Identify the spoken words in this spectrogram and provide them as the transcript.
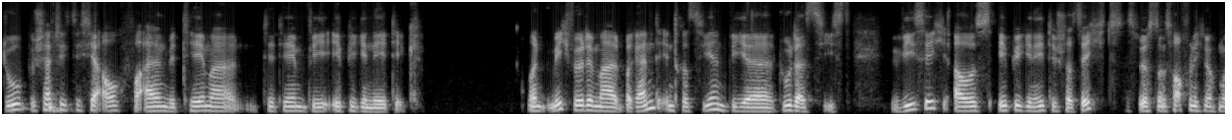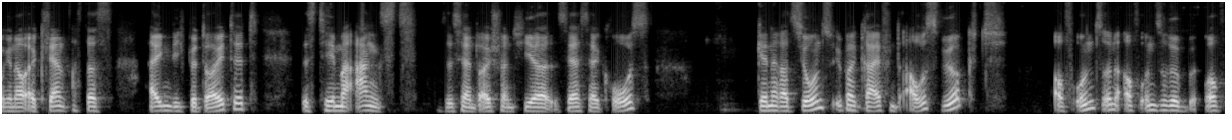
Du beschäftigst dich ja auch vor allem mit Thema, Themen wie Epigenetik. Und mich würde mal brennend interessieren, wie du das siehst wie sich aus epigenetischer Sicht, das wirst du uns hoffentlich nochmal genau erklären, was das eigentlich bedeutet, das Thema Angst, das ist ja in Deutschland hier sehr, sehr groß, generationsübergreifend auswirkt auf uns und auf unsere, auf,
